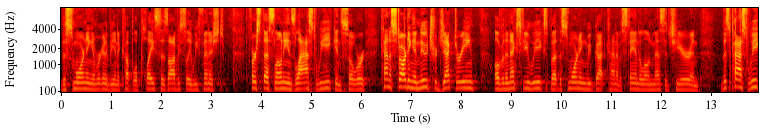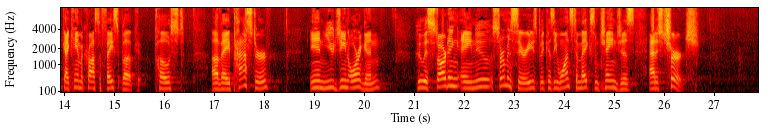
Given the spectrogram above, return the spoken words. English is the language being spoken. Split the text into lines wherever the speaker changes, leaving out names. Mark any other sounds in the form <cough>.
this morning, and we're going to be in a couple of places. Obviously, we finished First Thessalonians last week, and so we're kind of starting a new trajectory over the next few weeks. But this morning, we've got kind of a standalone message here. And this past week, I came across a Facebook post of a pastor in Eugene, Oregon, who is starting a new sermon series because he wants to make some changes at his church.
